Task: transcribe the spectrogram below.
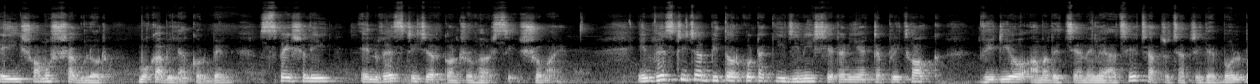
এই সমস্যাগুলোর মোকাবিলা করবেন স্পেশালি ইনভেস্টিচার কন্ট্রোভার্সির সময়। ইনভেস্টিচার বিতর্কটা কি জিনিস সেটা নিয়ে একটা পৃথক ভিডিও আমাদের চ্যানেলে আছে, ছাত্রছাত্রীদের বলব,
